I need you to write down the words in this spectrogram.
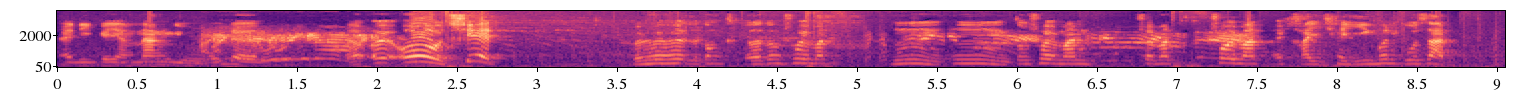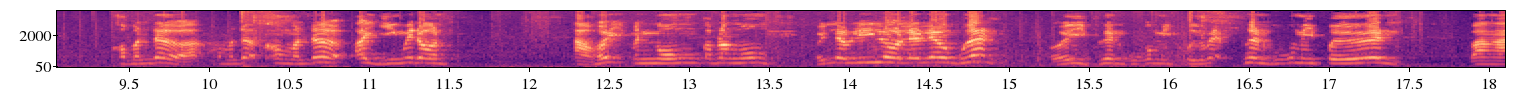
ไอ้นี่ก็ยังนั่งอยู่เหมือนเดิมแล้วเอ้ยโอ้ชิตเฮ้ยเฮ้ยเราต้องเราต้องช่วยมัน อืมอืมต้องช่วยมันช่วยมันช่วยมันไอ้ใครใครยิงเพื่อนกูสัตว์คอมมานเดอร์อะคอมมานเดอร์คอมมานเดอร์ไอ้ยิงไม่โดนอ้าวเฮ้ยมันงงกำลังงงเฮ้ยเร็วรีโหลดเร็วๆเพื่อนเฮ้ยเพื่อนกูก็มีปืนเว้ยเพื่อนกูก็มีปืนว่าไง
